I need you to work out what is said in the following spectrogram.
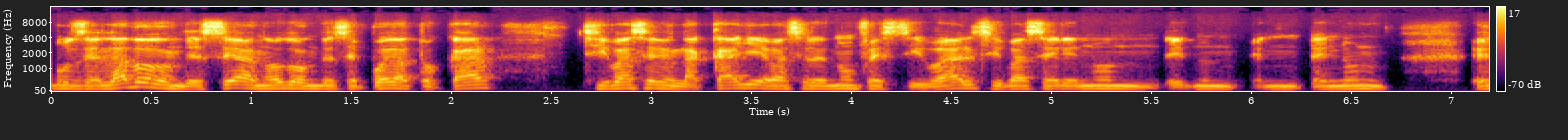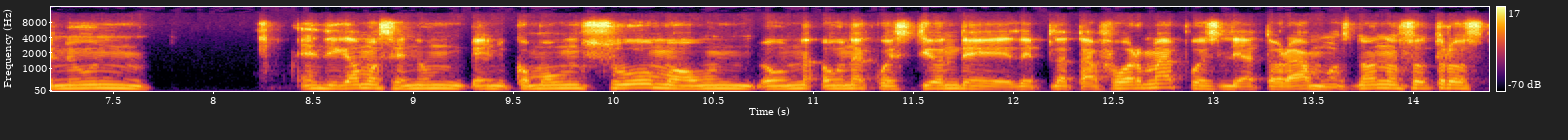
pues del lado donde sea, ¿no? Donde se pueda tocar, si va a ser en la calle, va a ser en un festival, si va a ser en un, en un, en, un, en un digamos, en un, como un Zoom o, una, cuestión de, plataforma, pues le atoramos, ¿no? Nosotros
